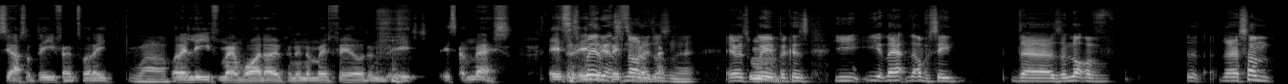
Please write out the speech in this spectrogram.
Seattle defense where they wow where they leave men wide open in the midfield and it's it's a mess. It's, it's, it's weird against Niners, doesn't it? It was weird mm. because you, you they, obviously there's a lot of there are some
